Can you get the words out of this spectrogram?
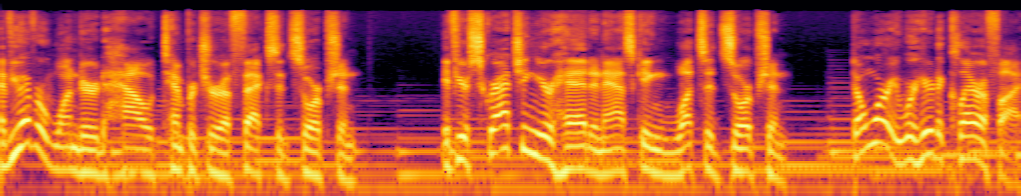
Have you ever wondered how temperature affects adsorption? If you're scratching your head and asking what's adsorption, don't worry, we're here to clarify.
